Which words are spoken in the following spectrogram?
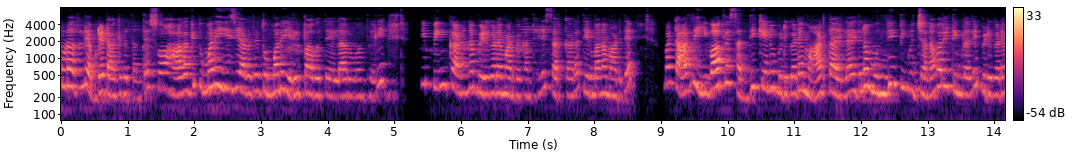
ಕೂಡ ಅದರಲ್ಲಿ ಅಪ್ಡೇಟ್ ಆಗಿರುತ್ತಂತೆ. ಸೊ ಹಾಗಾಗಿ ತುಂಬಾ ಈಸಿ ಆಗುತ್ತೆ ತುಂಬಾ ಎಲ್ಪ್ ಆಗುತ್ತೆ ಎಲ್ಲರಿಗೂ ಅಂಥೇಳಿ ಈ ಪಿಂಕ್ ಕಾರ್ಡನ್ನು ಬಿಡುಗಡೆ ಮಾಡಬೇಕಂತ ಹೇಳಿ ಸರ್ಕಾರ ತೀರ್ಮಾನ ಮಾಡಿದೆ. ಬಟ್ ಆದರೆ ಇವಾಗಲೇ ಸದ್ಯಕ್ಕೇನು ಬಿಡುಗಡೆ ಮಾಡ್ತಾ ಇಲ್ಲ. ಇದನ್ನು ಮುಂದಿನ ತಿಂಗಳು ಜನವರಿ ತಿಂಗಳಲ್ಲಿ ಬಿಡುಗಡೆ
